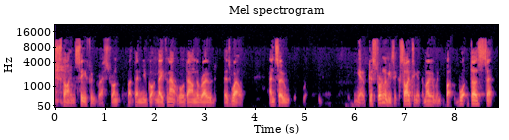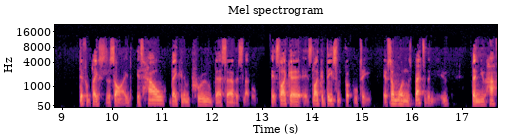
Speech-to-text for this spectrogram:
Stein Seafood Restaurant, but then you've got Nathan Outlaw down the road as well, and so you know gastronomy is exciting at the moment. But what does set different places aside is how they can improve their service level. It's like a it's like a decent football team. If mm-hmm. someone's better than you, then you have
